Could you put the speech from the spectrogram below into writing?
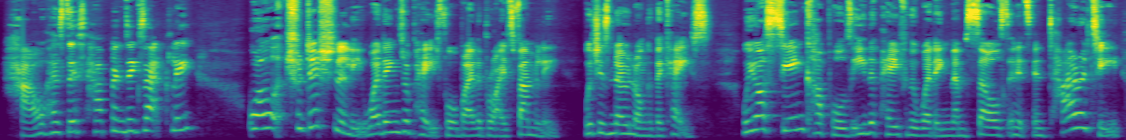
How has this happened exactly? Well, traditionally, weddings were paid for by the bride's family, which is no longer the case. We are seeing couples either pay for the wedding themselves in its entirety,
